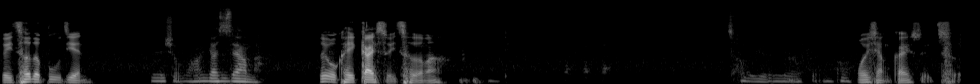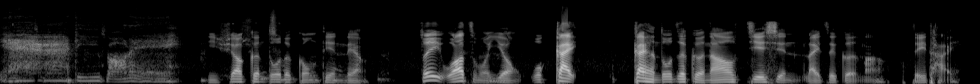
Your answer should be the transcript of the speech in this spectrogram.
水车的部件，雄蜂应该是这样吧？所以我可以盖水车吗？我也想盖水车，耶，地狱堡垒。你需要更多的供电量，所以我要怎么用？我盖盖很多这个，然后接线来这个吗？这一台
